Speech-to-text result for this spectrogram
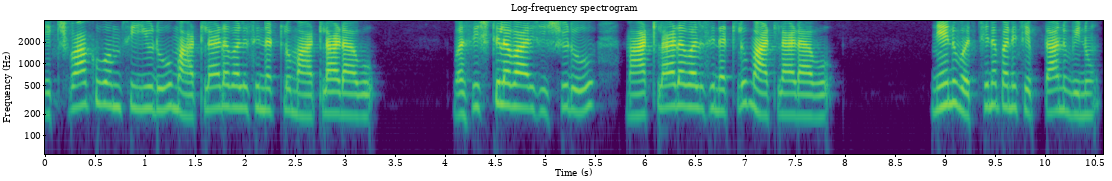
ఇక్ష్వాకు వంశీయుడు మాట్లాడవలసినట్లు మాట్లాడావు. వశిష్ఠుల వారి శిష్యుడు మాట్లాడవలసినట్లు మాట్లాడావు. నేను వచ్చిన పని చెప్తాను విను.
